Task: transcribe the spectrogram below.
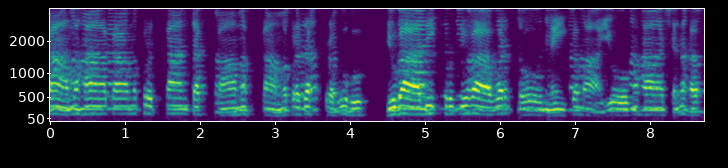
कामः कामकृत्कान्तः कामः कामप्रदः प्रभुः। युगादिकृत्युगावर्तो नैकमायो महाशनः।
